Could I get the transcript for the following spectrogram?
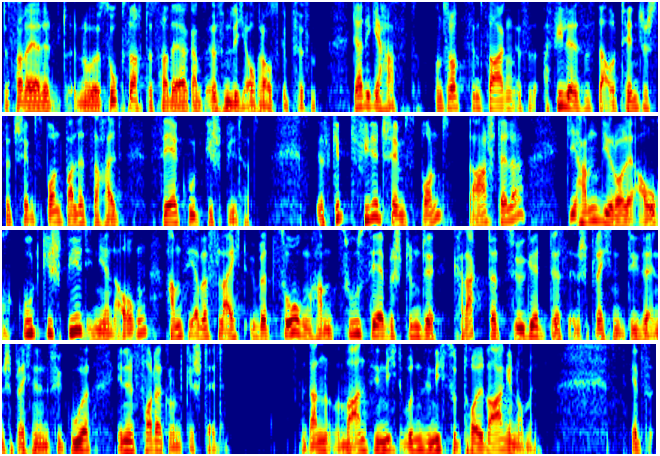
Das hat er ja nicht nur so gesagt, das hat er ja ganz öffentlich auch rausgepfiffen. Der hat die gehasst. Und trotzdem sagen es viele, es ist der authentischste James Bond, weil es er halt sehr gut gespielt hat. Es gibt viele James Bond Darsteller, die haben die Rolle auch gut gespielt in ihren Augen, haben sie aber vielleicht überzogen, haben zu sehr bestimmte Charakterzüge des entsprechend, dieser entsprechenden Figur in den Vordergrund gestellt. Und dann waren sie nicht, wurden sie nicht so toll wahrgenommen. Jetzt,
